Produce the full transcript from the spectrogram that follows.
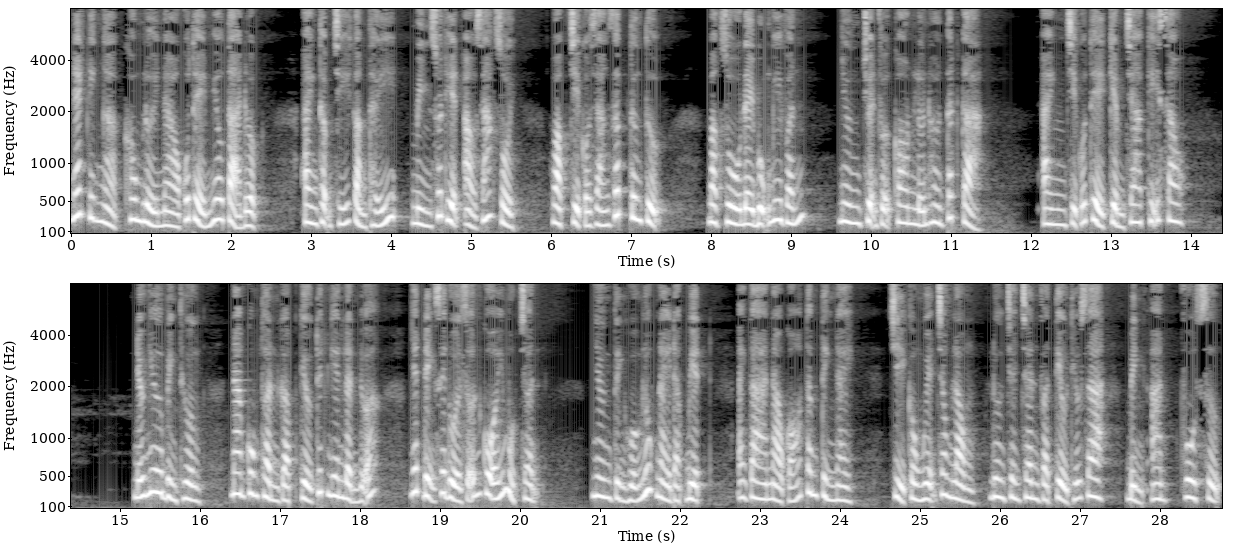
nét kinh ngạc không lời nào có thể miêu tả được. Anh thậm chí cảm thấy mình xuất hiện ảo giác rồi, hoặc chỉ có dáng dấp tương tự. Mặc dù đầy bụng nghi vấn, nhưng chuyện vợ con lớn hơn tất cả. Anh chỉ có thể kiểm tra kỹ sau. Nếu như bình thường, Nam Cung Thần gặp Kiều Tuyết Nghiên lần nữa, nhất định sẽ đùa giỡn cô ấy một trận. Nhưng tình huống lúc này đặc biệt, anh ta nào có tâm tình này, chỉ cầu nguyện trong lòng Lương chân chân và Tiểu Thiếu Gia bình an, vô sự.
